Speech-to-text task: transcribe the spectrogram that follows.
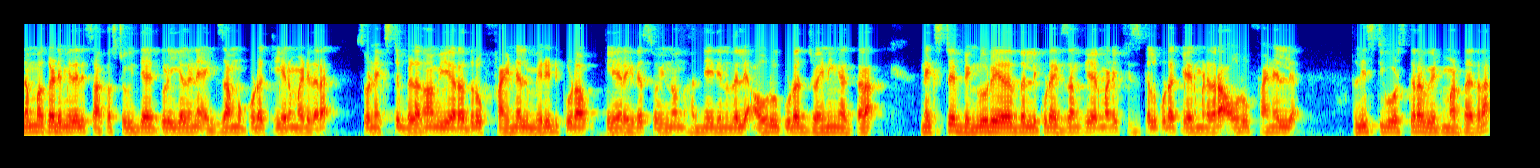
ನಮ್ಮ ಅಕಾಡೆಮಿಯಲ್ಲಿ ಸಾಕಷ್ಟು ವಿದ್ಯಾರ್ಥಿಗಳು ಈಗಲೇ ಎಕ್ಸಾಮು ಕೂಡ ಕ್ಲಿಯರ್ ಮಾಡಿದ್ದಾರೆ ಸೊ ನೆಕ್ಸ್ಟ್ ಬೆಳಗಾವಿ ಯಾರಾದರೂ ಫೈನಲ್ ಮೆರಿಟ್ ಕೂಡ ಕ್ಲಿಯರ್ ಆಗಿದೆ. ಸೊ ಇನ್ನೊಂದು ಹದಿನೈದು ದಿನದಲ್ಲಿ ಅವರು ಕೂಡ ಜಾಯ್ನಿಂಗ್ ಆಗ್ತಾರೆ. ನೆಕ್ಸ್ಟ್ ಬೆಂಗಳೂರು ಏರಿಯಾದಲ್ಲಿ ಕೂಡ ಎಕ್ಸಾಮ್ ಕ್ಲಿಯರ್ ಮಾಡಿ ಫಿಸಿಕಲ್ ಕೂಡ ಕ್ಲಿಯರ್ ಮಾಡಿದ್ದಾರೆ ಅವರು ಫೈನಲ್ ಲಿಸ್ಟಿಗೋಸ್ಕರ ವೇಟ್ ಮಾಡ್ತಾ ಇದ್ದಾರೆ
